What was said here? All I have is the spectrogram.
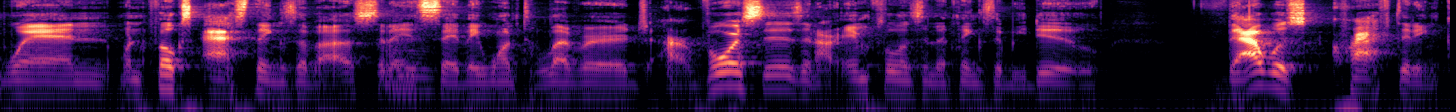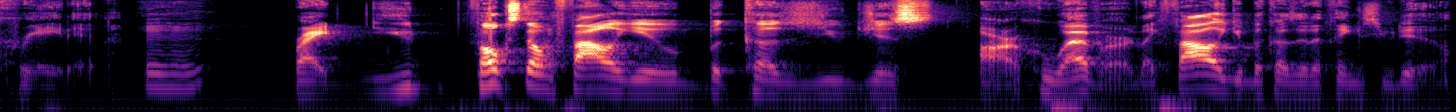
when when folks ask things of us and they mm-hmm. say they want to leverage our voices and our influence in the things that we do. That was crafted and created, mm-hmm. right? You folks don't follow you because you just are whoever. They follow you because of the things you do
